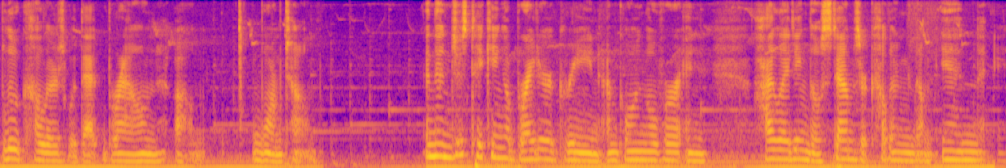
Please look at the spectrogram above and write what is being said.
blue colors with that brown um, warm tone. And then just taking a brighter green, I'm going over and highlighting those stems or coloring them in. And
